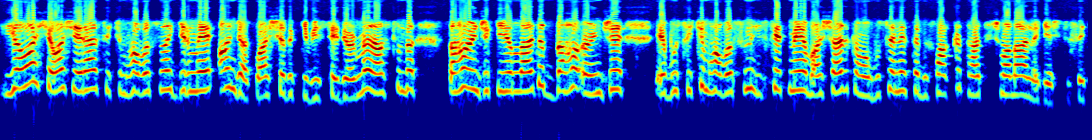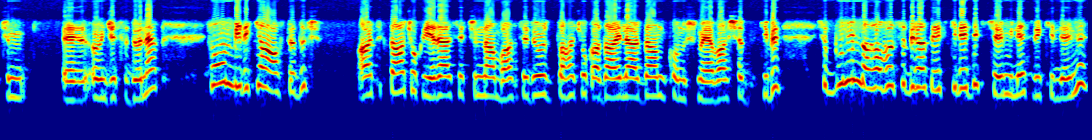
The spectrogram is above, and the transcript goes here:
Yavaş yavaş yerel seçim havasına girmeye ancak başladık gibi hissediyorum. Ben aslında daha önceki yıllarda daha önce e, bu seçim havasını hissetmeye başladık ama bu sene tabii farklı tartışmalarla geçti seçim e, öncesi dönem. Son bir iki haftadır artık daha çok yerel seçimden bahsediyoruz. Daha çok adaylardan konuşmaya başladık gibi. İşte bunun da havası biraz etkiledikçe milletvekillerini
